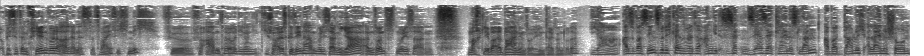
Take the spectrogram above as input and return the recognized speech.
ob es jetzt empfehlen würde, Adrian, ist, das weiß ich nicht. Für, für Abenteurer, die noch nicht, die schon alles gesehen haben, würde ich sagen, ja. Ansonsten würde ich sagen, macht lieber Albanien so Hintergrund, oder? Ja, also was Sehenswürdigkeiten und so weiter angeht, es ist halt ein sehr, sehr kleines Land, aber dadurch alleine schon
